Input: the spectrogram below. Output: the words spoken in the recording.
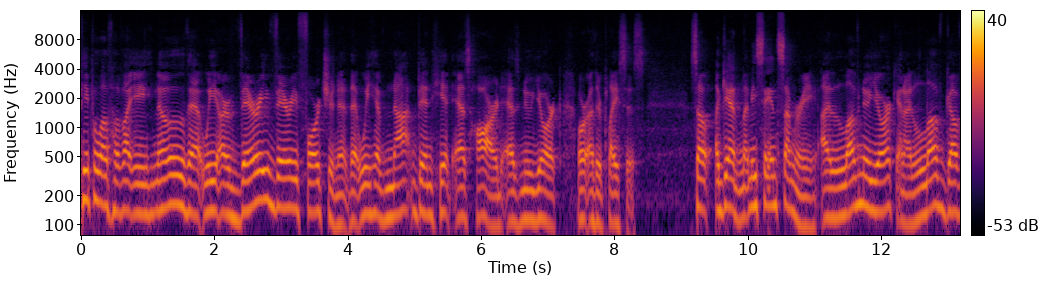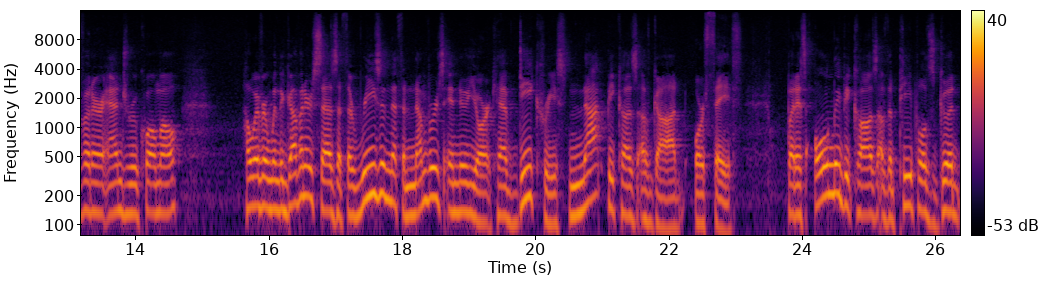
People of Hawaii know that we are very, very fortunate that we have not been hit as hard as New York or other places. So, again, let me say in summary I love New York and I love Governor Andrew Cuomo. However, when the governor says that the reason that the numbers in New York have decreased not because of God or faith, but it's only because of the people's good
